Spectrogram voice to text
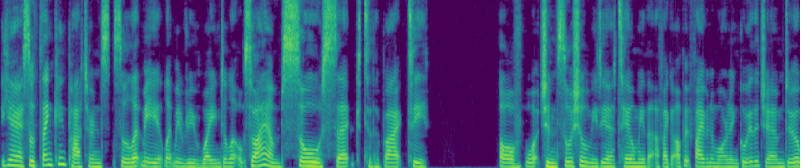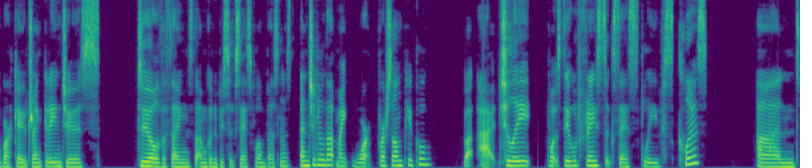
Yeah, so thinking patterns. So let me let me rewind a little. So I am so sick to the back teeth of watching social media tell me that if I get up at five in the morning, go to the gym, do a workout, drink green juice, do all the things that I'm going to be successful in business. And you know that might work for some people, but actually, what's the old phrase? Success leaves clues. And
